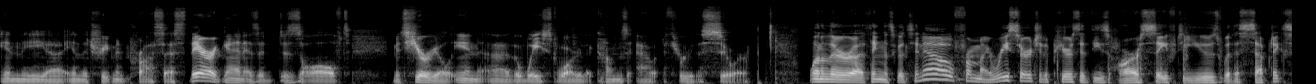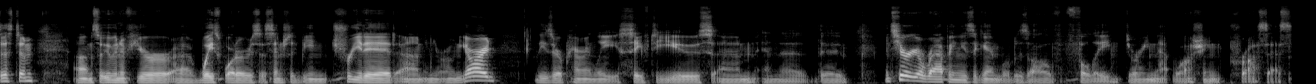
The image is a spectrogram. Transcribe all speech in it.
in the uh, in the treatment process. There again, as a dissolved material in uh, the wastewater that comes out through the sewer. One other uh, thing that's good to know from my research, it appears that these are safe to use with a septic system. Um, so even if your uh, wastewater is essentially being treated um, in your own yard, these are apparently safe to use, um, and the, the material wrapping these again will dissolve fully during that washing process.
